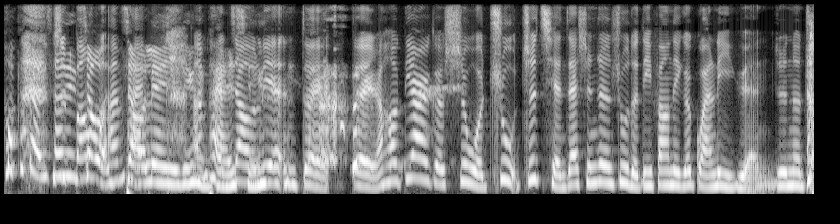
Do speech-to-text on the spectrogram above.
我不敢相信，帮我安排教练一定。安排教练，对对。然后第二个是我住之前在深圳住的地方的一个管理员，就是那种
